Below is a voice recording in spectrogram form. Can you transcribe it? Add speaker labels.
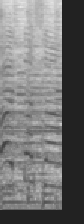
Speaker 1: Vai dançar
